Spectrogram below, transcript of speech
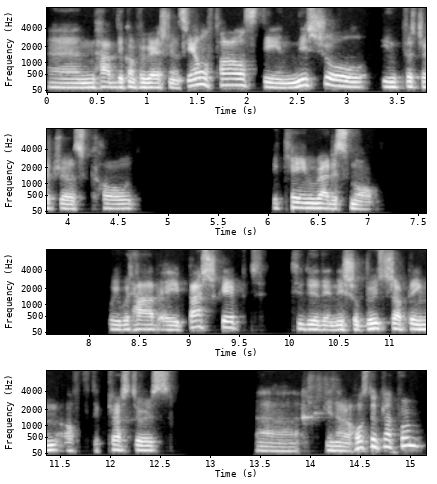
and have the configuration as YAML files, the initial infrastructure as code became rather small. We would have a bash script to do the initial bootstrapping of the clusters uh, in our hosting platform.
